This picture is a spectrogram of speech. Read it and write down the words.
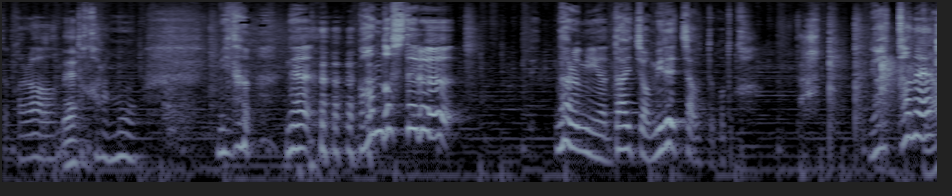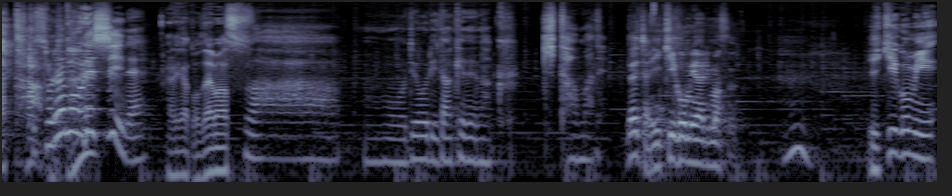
たから、そうですね。だからもうみんなねバンドしてるなるみんや大ちゃんを見れちゃうってことか。やった。ね。やった。それも嬉しいね。ありがとうございます。う。わあもう料理だけでなくギターまで。大ちゃん意気込みあります？意気込み、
